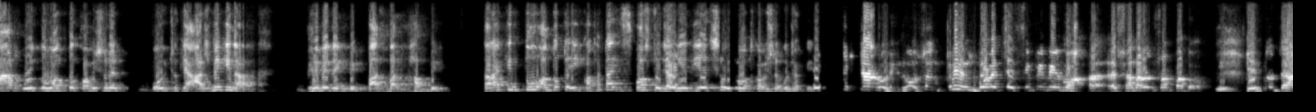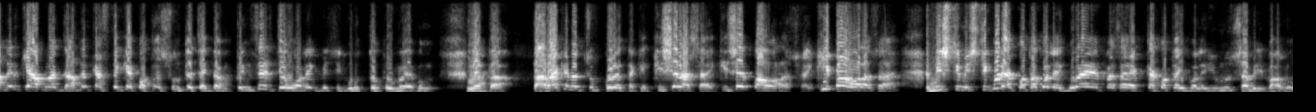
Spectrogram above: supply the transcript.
আর ঐক্যমত্য কমিশনের বৈঠকে আসবে কিনা ভেবে দেখবে, পাঁচবার ভাববে। তারা কিন্তু অন্তত এই কথাটা স্পষ্ট জানিয়ে দিয়েছে ঐক্যমত্য কমিশনের বৈঠকে। বলেছে সিপিবির সাধারণ সম্পাদক। কিন্তু যাদেরকে আমরা যাদের কাছ থেকে কথা শুনতে চাইতাম প্রিন্সের অনেক বেশি গুরুত্বপূর্ণ এবং নেতা তারা কেন চুপ করে থাকে? কিসের আশায়? কিসের পাওয়ার আশায়? কি পাওয়ার আশায়? মিষ্টি মিষ্টি করে কথা বলে ঘুরায় পেশায় একটা কথাই বলে ইউনুস ভালো।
